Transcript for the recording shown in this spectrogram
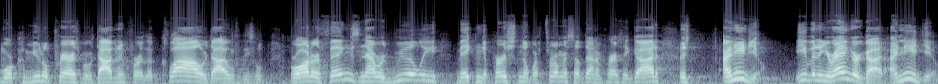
more communal prayers where we're diving for the klal, we're diving for these broader things. Now we're really making it personal. We're throwing ourselves down in prayer, saying, God, I need you. Even in your anger, God, I need you.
